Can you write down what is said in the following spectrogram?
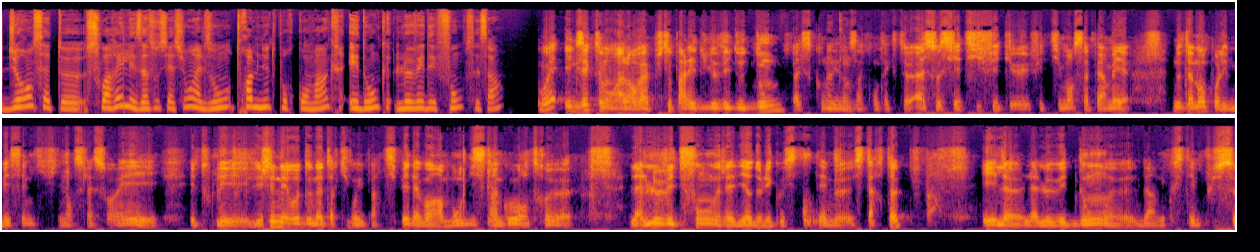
Durant cette euh, soirée, les associations, elles ont trois minutes pour convaincre et donc lever des fonds, c'est ça? Ouais, exactement. Alors on va plutôt parler de levée de dons parce qu'on est dans un contexte associatif et que effectivement ça permet, notamment pour les mécènes qui financent la soirée et, tous les, généreux donateurs qui vont y participer, d'avoir un bon distinguo entre euh, la levée de fonds, j'allais dire, de l'écosystème euh, startup et la, levée de dons euh, d'un écosystème plus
